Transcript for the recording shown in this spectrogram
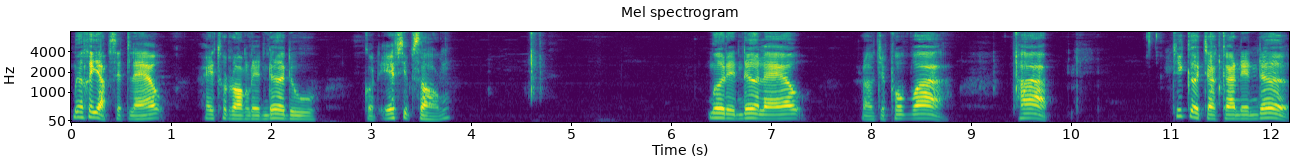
เมื่อขยับเสร็จแล้ว ให้ทดลอง render ดู กด F12 เมื่อ render แล้ว เราจะพบว่า ภาพ ที่เกิดจากการ render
